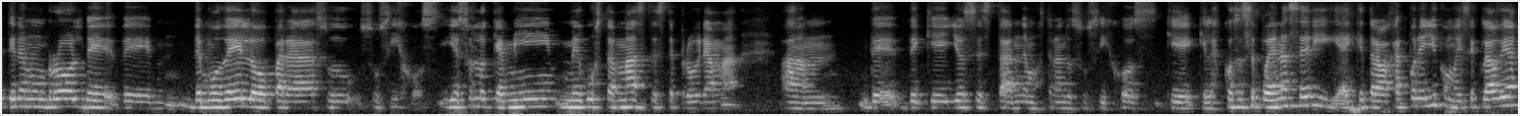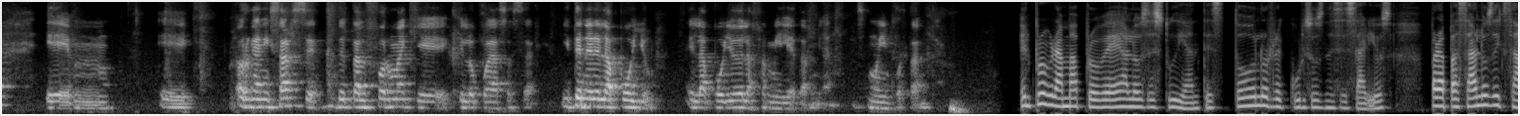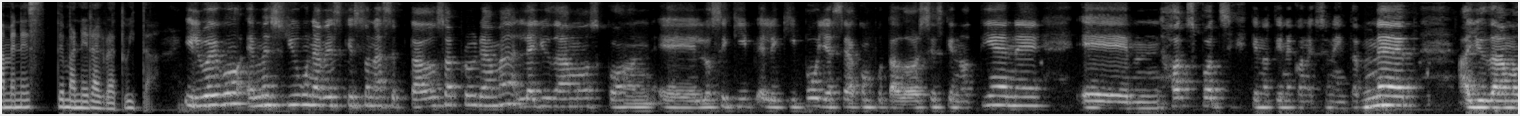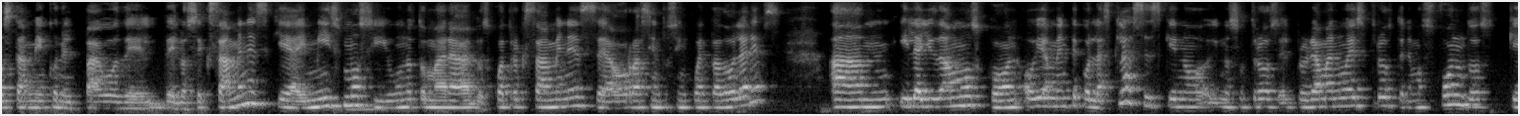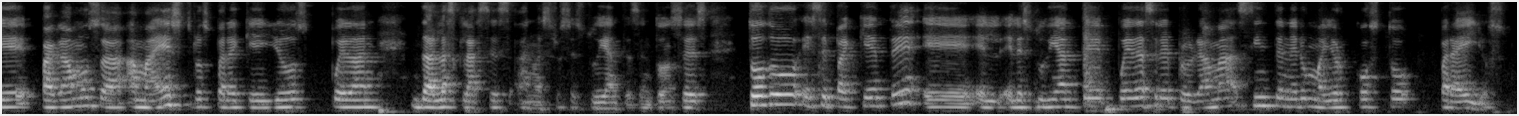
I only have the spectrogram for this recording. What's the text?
tienen un rol de, de, modelo para sus hijos. Y eso es lo que a mí me gusta más de este programa de, que ellos están demostrando a sus hijos que, las cosas se pueden hacer y hay que trabajar por ello. Y como dice Claudia, em, eh, organizarse de tal forma que, que lo puedas hacer y tener el apoyo, el apoyo de la familia también. Es muy importante. El programa provee a los estudiantes todos los recursos necesarios para pasar los exámenes de manera gratuita. Y luego MSU, una vez que son aceptados al programa, le ayudamos con eh, los el equipo, ya sea computador si es que no tiene, eh, hotspots si es que no tiene conexión a Internet. Ayudamos también con el pago de, de los exámenes, que ahí mismo, si uno tomara los cuatro exámenes, se ahorra 150 dólares y le ayudamos con, obviamente, con las clases que no, nosotros, el programa nuestro, tenemos fondos que pagamos a, maestros para que ellos puedan dar las clases a nuestros estudiantes. Entonces, todo ese paquete, eh, el, estudiante puede hacer el programa sin tener un mayor costo para ellos.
